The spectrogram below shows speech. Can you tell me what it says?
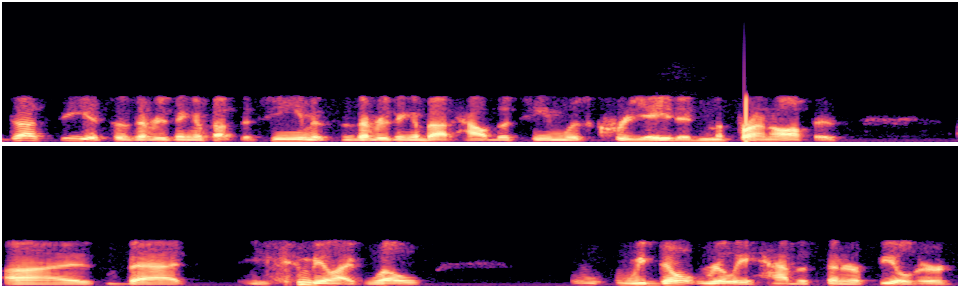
Dusty. It says everything about the team. It says everything about how the team was created in the front office. Uh, that you can be like, well, we don't really have a center fielder,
